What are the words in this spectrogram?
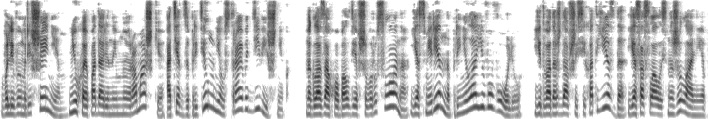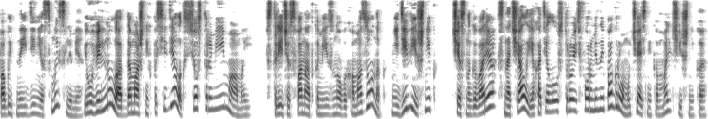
Волевым решением, нюхая подаренные мной ромашки, отец запретил мне устраивать девишник. На глазах у обалдевшего Руслана я смиренно приняла его волю. Едва дождавшись их отъезда, я сослалась на желание побыть наедине с мыслями и увильнула от домашних посиделок с сестрами и мамой. Встреча с фанатками из новых амазонок — не девишник. Честно говоря, сначала я хотела устроить форменный погром участникам мальчишника.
